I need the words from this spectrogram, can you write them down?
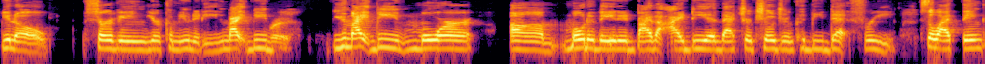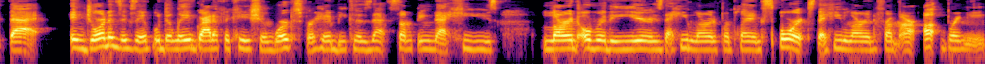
you know, serving your community. You might be Right. you might be more um motivated by the idea that your children could be debt free. So I think that in Jordan's example, delayed gratification works for him because that's something that he's learned over the years that he learned from playing sports, that he learned from our upbringing.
